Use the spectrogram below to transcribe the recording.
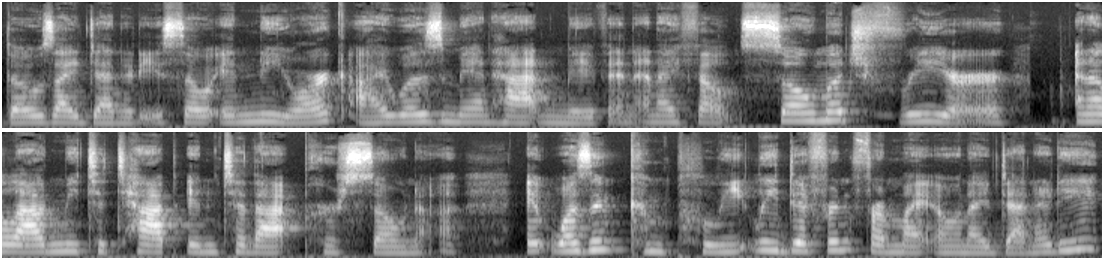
those identities. So in New York, I was Manhattan Maven, and I felt so much freer and allowed me to tap into that persona. It wasn't completely different from my own identity,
